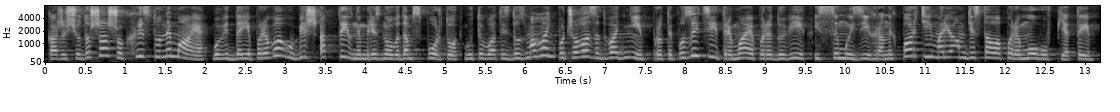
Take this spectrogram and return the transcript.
Каже, що до шашок хисту немає, бо віддає перевагу більш активним різновидам спорту. Готуватись до змагань почала за два дні. Проти позиції тримає передові. Із семи зіграних партій Маріам дістала перемогу в п'яти.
